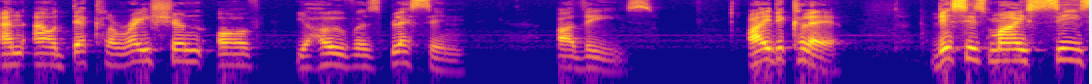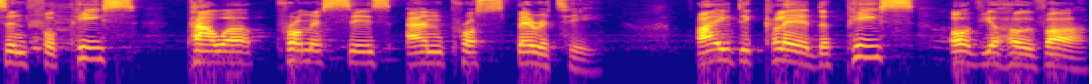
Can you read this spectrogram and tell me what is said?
and our declaration of Jehovah's blessing are these I declare, this is my season for peace, power, promises, and prosperity. I declare the peace of Jehovah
